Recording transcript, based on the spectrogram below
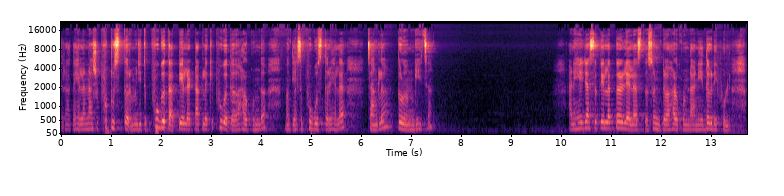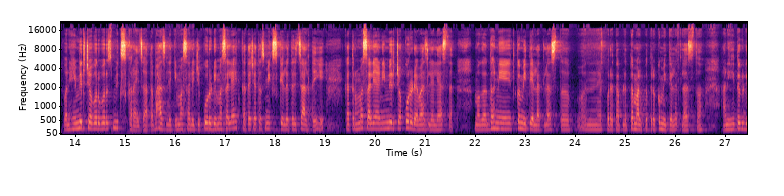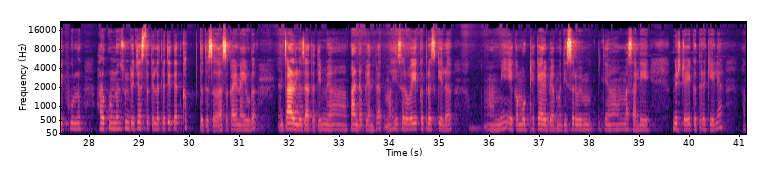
तर आता ह्याला ना असे फुटूस तर म्हणजे ते फुगतात तेलात टाकलं की फुगतं हळकुंड. मग ते असं फुगूस तर ह्याला चांगलं तळून घ्यायचं. आणि हे जास्त तेलात तळलेलं असतं सुंठ हळकुंड आणि दगडी फूल. पण हे मिरच्याबरोबरच मिक्स करायचं. आता भाजले की मसाले जे कोरडे मसाले आहेत का त्याच्यातच मिक्स केलं तरी चालते हे. का तर मसाले आणि मिरच्या कोरड्या भाजलेल्या असतात. मग धने कमी तेलातलं असतं परत आपलं तमालपत्र कमी तेलातलं असतं. आणि हे दगडी फूल हळकुंड आणि सुंठ जास्त तेलातलं ते त्यात खपतं तसं असं काय नाही एवढं. आणि चाळलं जातं ते कांडप यंत्रात. मग हे सर्व एकत्रच केलं. मी एका मोठ्या कॅरीबॅगमध्ये सर्व मसाले मिरच्या एकत्र केल्या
